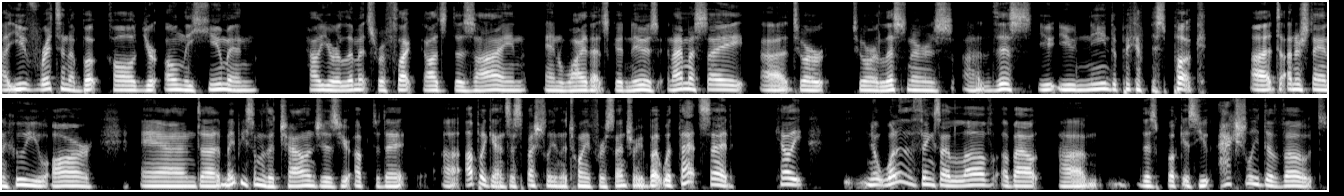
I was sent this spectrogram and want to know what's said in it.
Uh, you've written a book called "You're Only Human: How Your Limits Reflect God's Design and Why That's Good News." And I must say uh, to our to our listeners, uh, this you you need to pick up this book uh, to understand who you are and uh, maybe some of the challenges you're up to date, uh, up against, especially in the 21st century. But with that said, Kelly, you know, one of the things I love about um, this book is you actually devote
